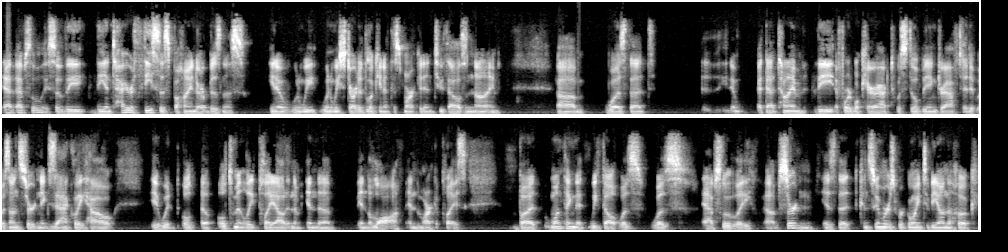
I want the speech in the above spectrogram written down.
Absolutely. So the the entire thesis behind our business, you know, when we when we started looking at this market in 2009, um, was that you know at that time the Affordable Care Act was still being drafted. It was uncertain exactly how it would ultimately play out in the in the in the law and the marketplace. But one thing that we felt was was absolutely um, certain is that consumers were going to be on the hook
